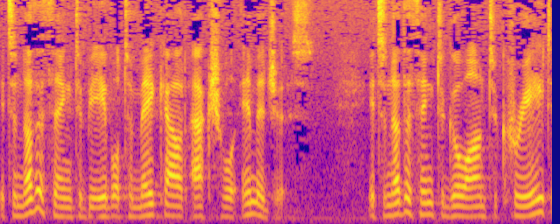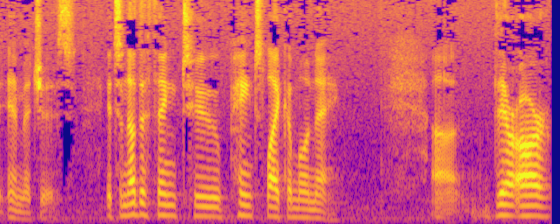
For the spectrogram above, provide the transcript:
It's another thing to be able to make out actual images. It's another thing to go on to create images. It's another thing to paint like a Monet. Uh, there are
